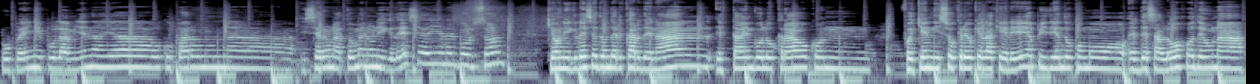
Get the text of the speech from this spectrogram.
Pupeña y Pulamiena ya ocuparon una... Hicieron una toma en una iglesia ahí en el Bolsón. Que es una iglesia donde el cardenal está involucrado con... Fue quien hizo creo que la querella pidiendo como el desalojo de una,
